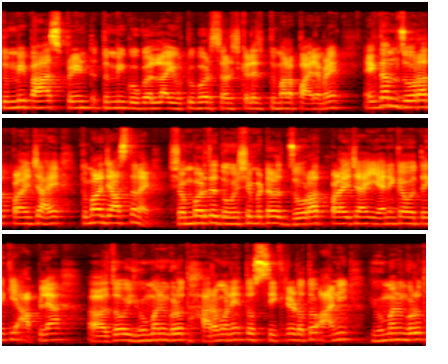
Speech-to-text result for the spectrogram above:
तुम्ही पहा स्प्रिंट तुम्ही गुगलला यूट्यूबवर सर्च केले तर तुम्हाला पाहायला मिळेल एकदम जोरात पळायचे आहे. तुम्हाला जास्त नाही. शंभर ते दोनशे मीटर जोरात पळायचे आहे. याने काय होतं की आपल्या जो ह्युमन ग्रोथ हार्मोन आहे तो सिक्रेट होतो आणि ह्युमन ग्रोथ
